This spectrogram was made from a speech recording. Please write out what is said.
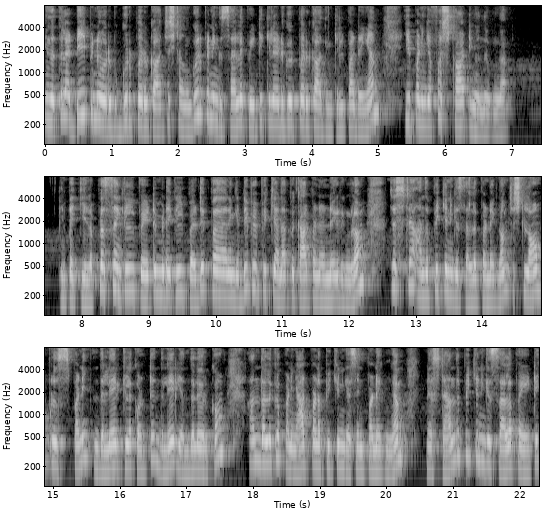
இந்த இடத்துல டீப்னு ஒரு குரூப் இருக்கா? ஜஸ்ட் அந்த குரூப்பை நீங்கள் செலக்ட் போயிட்டு கீழே குரூப் இருக்கா? அது கில் பண்ணுறீங்க இப்போ நீங்கள் ஃபஸ்ட் ஸ்டார்டிங் வந்துக்குங்க. இப்போ கீழே ப்ளஸ் கீழ் போயிட்டு மிட கீழ் போயிட்டு இப்போ நீங்கள் டிபி பிக் என்ன பிக் ஆட் பண்ண நினைக்கிறீங்களோ ஜஸ்ட்டு அந்த பிக்கை நீங்கள் செலக்ட் பண்ணிக்கலாம் ஜஸ்ட் லாங் ப்ரெஸ் பண்ணி இந்த லேயர் கீழே கொண்டு இந்த லேயர் எந்த லேயர் இருக்கும் அந்த அளவுக்கு இப்போ நீங்கள் ஆட் பண்ண பிக்கு நீங்கள் சென்ட் பண்ணிக்கோங்க. நெக்ஸ்ட் அந்த பிக்கை நீங்கள் செலக்ட் பண்ணிவிட்டு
